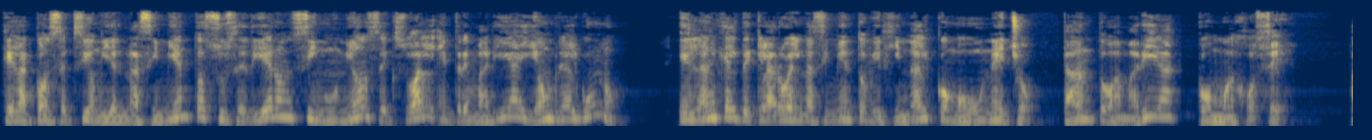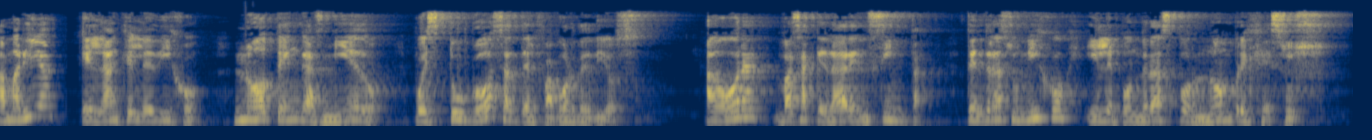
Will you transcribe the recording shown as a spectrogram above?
que la concepción y el nacimiento sucedieron sin unión sexual entre María y hombre alguno. El ángel declaró el nacimiento virginal como un hecho, tanto a María como a José. A María el ángel le dijo, No tengas miedo, pues tú gozas del favor de Dios. Ahora vas a quedar encinta, tendrás un hijo y le pondrás por nombre Jesús.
